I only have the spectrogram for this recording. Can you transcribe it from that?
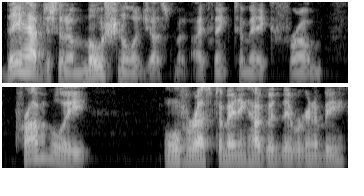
they have just an emotional adjustment, I think, to make from probably overestimating how good they were going to be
